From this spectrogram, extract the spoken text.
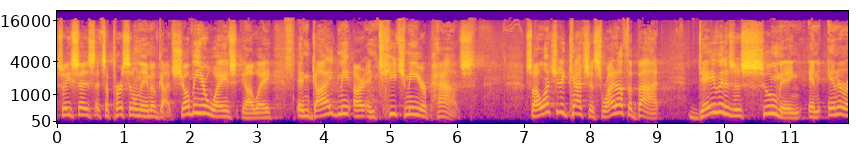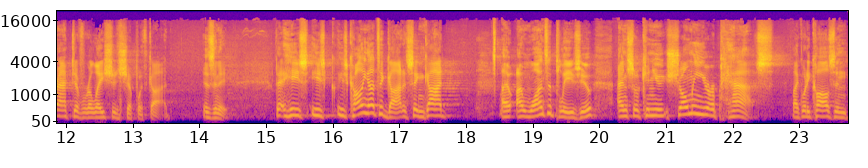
so he says it's a personal name of God. Show me your ways, Yahweh, and guide me or, and teach me your paths. So I want you to catch this right off the bat. David is assuming an interactive relationship with God. isn't he? That he's, he's, he's calling out to God and saying, God, I, I want to please you. And so, can you show me your paths? Like what he calls in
